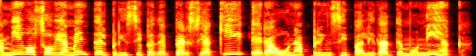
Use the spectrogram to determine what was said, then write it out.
Amigos, obviamente el príncipe de Persia aquí era una principalidad demoníaca.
